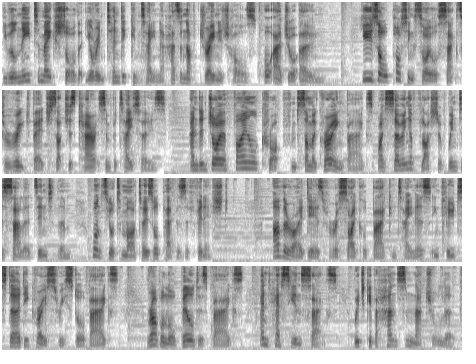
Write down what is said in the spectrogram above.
you will need to make sure that your intended container has enough drainage holes or add your own. Use old potting soil sacks for root veg such as carrots and potatoes, and enjoy a final crop from summer growing bags by sowing a flush of winter salads into them once your tomatoes or peppers are finished. Other ideas for recycled bag containers include sturdy grocery store bags, rubble or builder's bags, and Hessian sacks, which give a handsome natural look.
